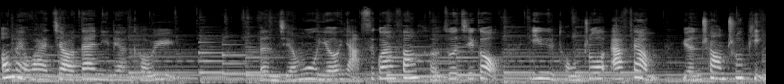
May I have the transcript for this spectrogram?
欧美外教带你练口语。本节目由雅思官方合作机构英语同桌 FM 原创出品。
